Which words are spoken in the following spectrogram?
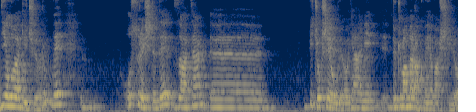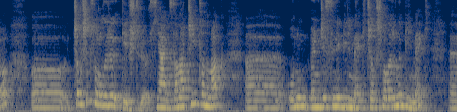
diyaloğa geçiyorum ve o süreçte de zaten e, birçok şey oluyor. Yani dokümanlar akmaya başlıyor. E, çalışıp soruları geliştiriyoruz. Yani sanatçıyı tanımak, e, onun öncesini bilmek, çalışmalarını bilmek, e,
